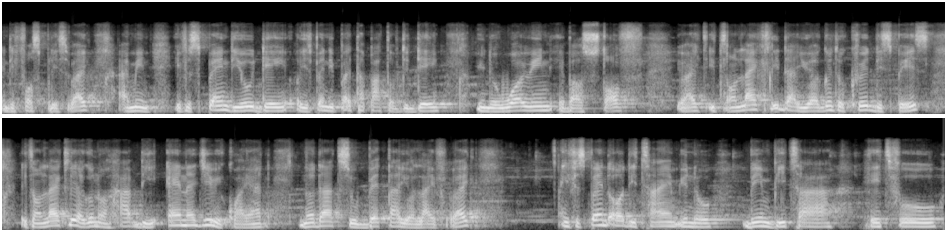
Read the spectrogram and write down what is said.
in the the first place, right? I mean, if you spend the whole day or you spend the better part of the day, you know, worrying about stuff, right? It's unlikely that you are going to create the space. It's unlikely you're going to have the energy required in order to better your life, right? If you spend all the time, you know, being bitter, hateful,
